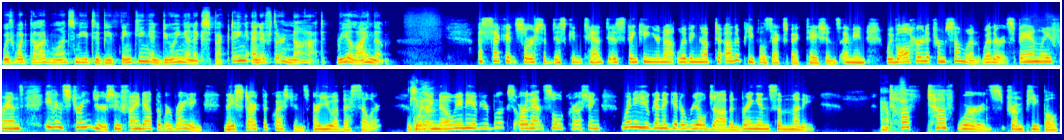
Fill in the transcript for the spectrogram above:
with what God wants me to be thinking and doing and expecting? And if they're not, realign them. A second source of discontent is thinking you're not living up to other people's expectations. I mean, we've all heard it from someone, whether it's family, friends, even strangers who find out that we're writing. They start the questions Are you a bestseller? Yeah. Would I know any of your books? Or that soul crushing, when are you going to get a real job and bring in some money? Ouch. Tough, tough words from people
